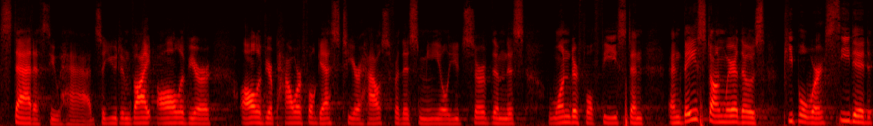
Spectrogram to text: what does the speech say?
status you had. So you'd invite all of your all of your powerful guests to your house for this meal. You'd serve them this wonderful feast. And, and based on where those people were seated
